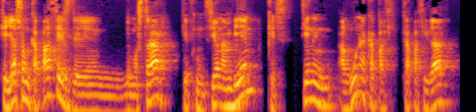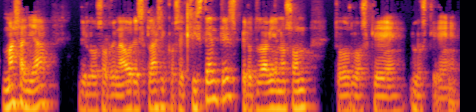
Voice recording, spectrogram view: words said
que ya son capaces de demostrar que funcionan bien, que tienen alguna capacidad más allá de los ordenadores clásicos existentes, pero todavía no son todos los que, los que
